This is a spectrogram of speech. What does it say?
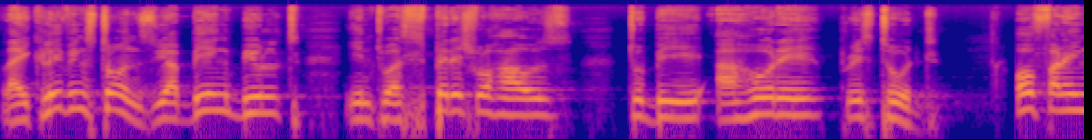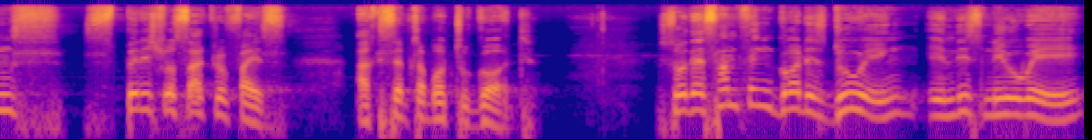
Like living stones, you are being built into a spiritual house to be a holy priesthood, offerings, spiritual sacrifice acceptable to God. So there's something God is doing in this new way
